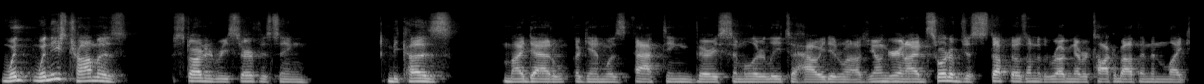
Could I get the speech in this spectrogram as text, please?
When when these traumas started resurfacing because my dad again was acting very similarly to how he did when I was younger, and I'd sort of just stuff those under the rug, never talk about them, and like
